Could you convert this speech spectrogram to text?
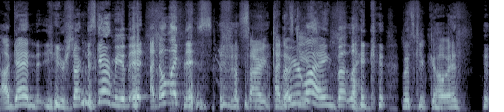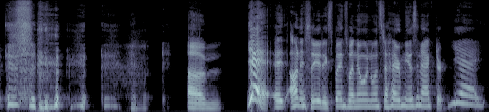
again, you're starting to scare me a bit. I don't like this. Sorry, I know you're keep- lying, but like, Let's keep going. um, yeah. It, honestly, it explains why no one wants to hire me as an actor. Yay!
